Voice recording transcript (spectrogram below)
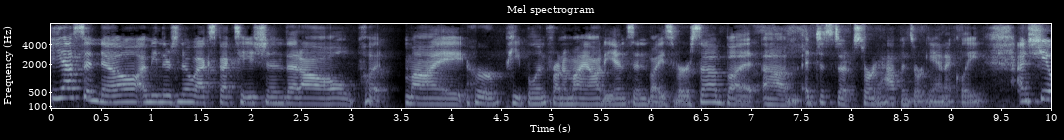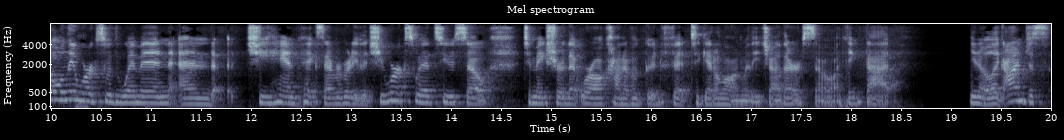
yes and no. I mean, there's no expectation that I'll put my her people in front of my audience and vice versa, but um, it just uh, sort of happens organically. And she only works with women, and she handpicks everybody that she works with too. So to make sure that we're all kind of a good fit to get along with each other. So I think that. You know, like I'm just,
